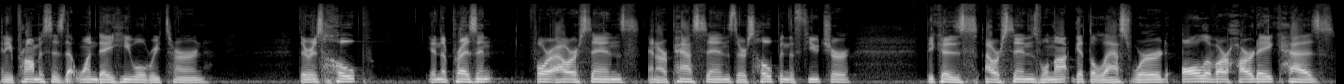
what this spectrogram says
And he promises that one day he will return. There is hope in the present for our sins and our past sins. There's hope in the future because our sins will not get the last word. All of our heartache has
